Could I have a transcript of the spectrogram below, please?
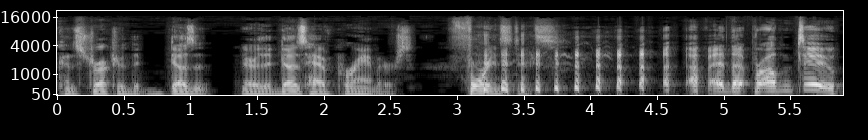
constructor that doesn't or that does have parameters. For instance, I've had that problem too.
